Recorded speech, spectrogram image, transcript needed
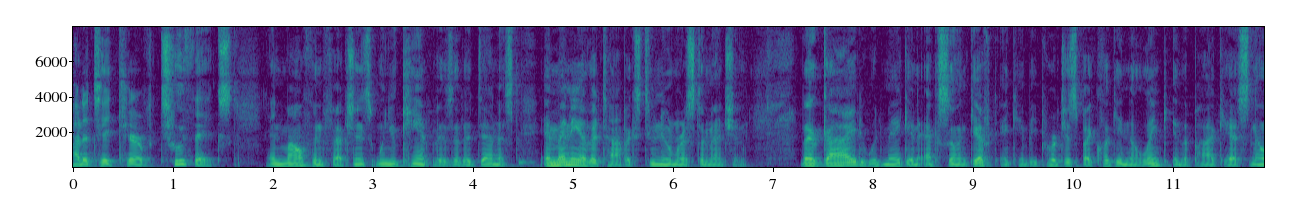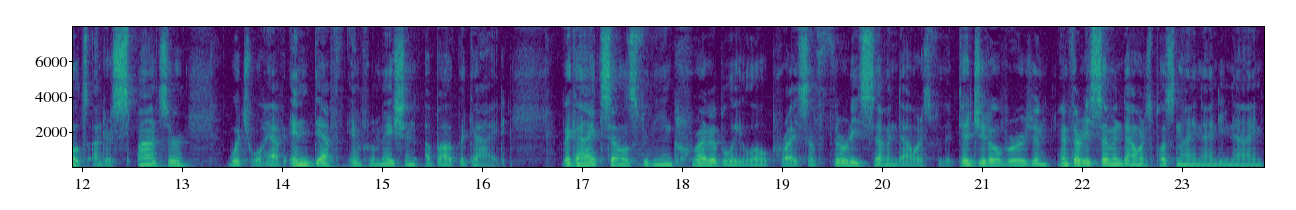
how to take care of toothaches and mouth infections when you can't visit a dentist, and many other topics too numerous to mention. The guide would make an excellent gift and can be purchased by clicking the link in the podcast notes under sponsor, which will have in depth information about the guide. The guide sells for the incredibly low price of $37 for the digital version and $37 plus $9.99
